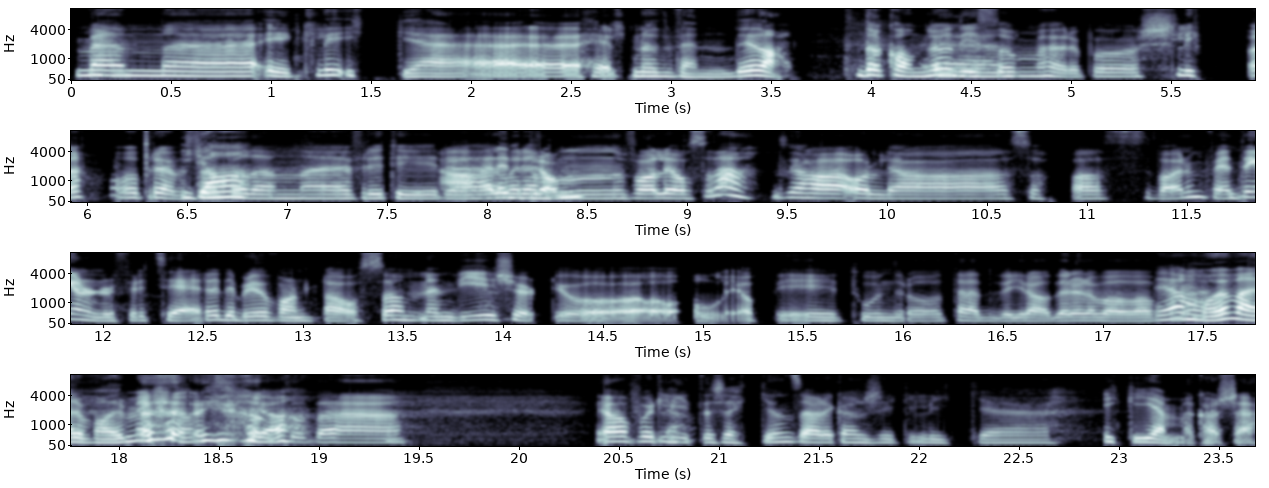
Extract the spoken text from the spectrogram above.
men eh, egentlig ikke helt nødvendig, da. Da kan jo de som hører på, slippe å prøve seg Ja. på den frityren Ja, litt frityrvarianten. brannfarlig også, da. Du skal ha olja såpass varm. For en ting er når du friterer, det blir jo varmt da også, men vi kjørte jo olje opp i 230 grader, eller hva det var. Ja, den må jo være varm, ikke sant. Ja. Så det, ja, på et lite kjøkken så er det kanskje ikke like Ikke hjemme, kanskje.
